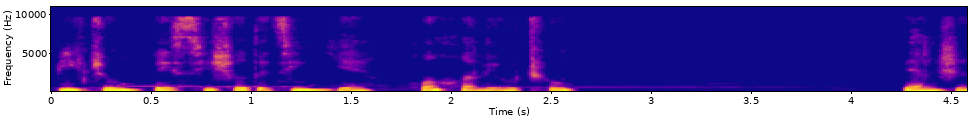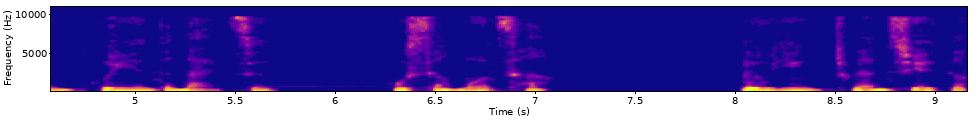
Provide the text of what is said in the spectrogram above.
鼻中被吸收的精液缓缓流出，两人滚圆的奶子互相摩擦。柳莹突然觉得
